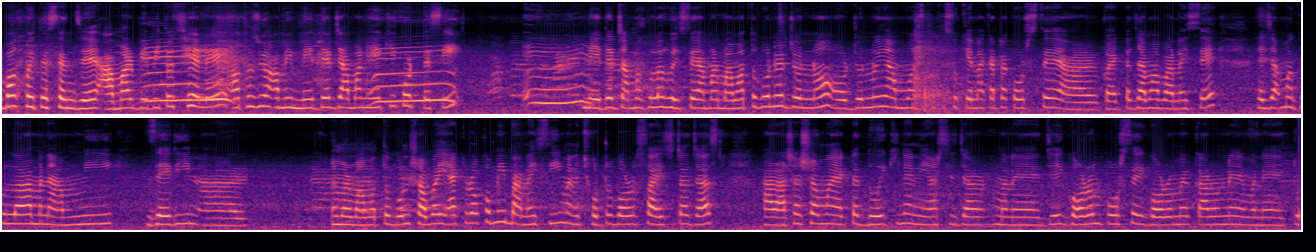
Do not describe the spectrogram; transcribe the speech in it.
অবাক হইতেছেন যে আমার বেবি তো ছেলে, অথচ আমি মেয়েদের জামা নিয়ে কি করতেছি? মেয়েদের জামাগুলো হয়েছে আমার মামাতো বোনের জন্য, ওর জন্যই আম্মু কিছু কেনাকাটা করছে আর কয়েকটা জামা বানাইছে। এই জামাগুলা মানে আমি, জেরিন আর আমার মামাতো বোন সবাই একরকমই বানাইছি মানে ছোট বড় সাইজটা জাস্ট আর আসার সময় একটা দই কিনে নিয়ে আসছি যার মানে যেই গরম পড়ছে, এই গরমের কারণে মানে একটু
